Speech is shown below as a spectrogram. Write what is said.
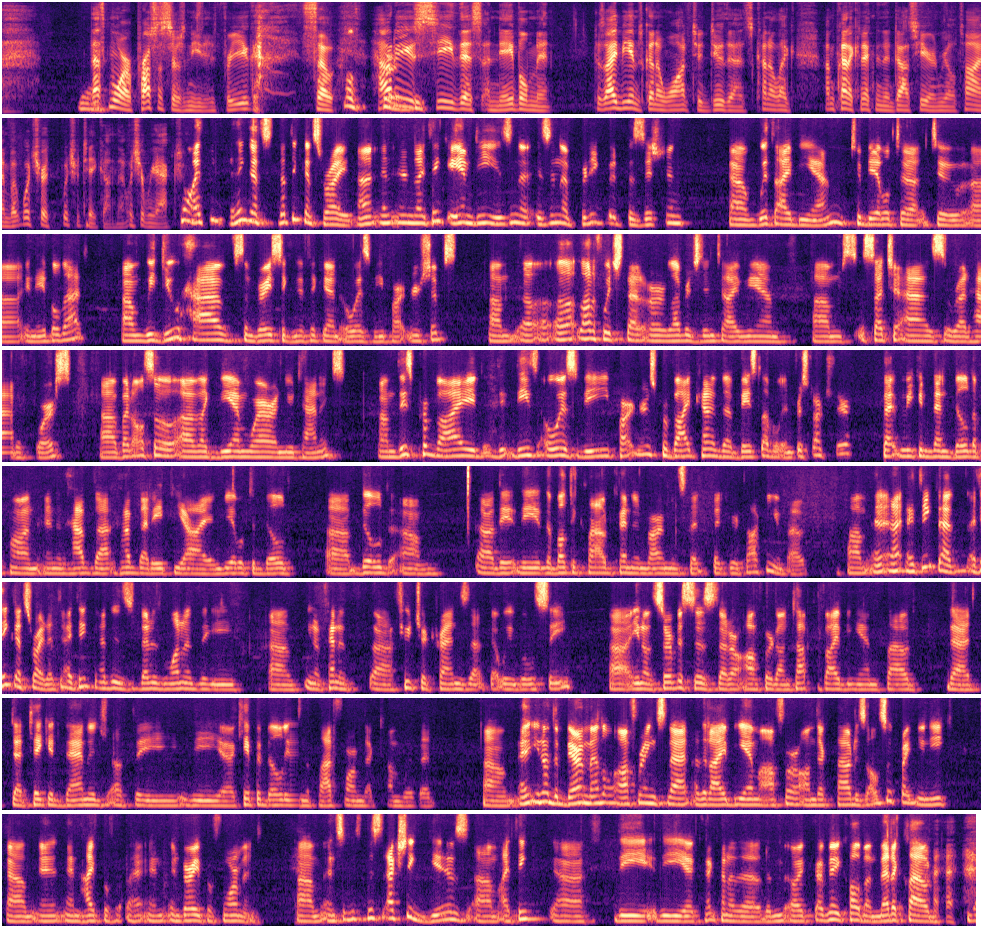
yeah. that's more processors needed for you guys. So well, how do you see this enablement? Because IBM's going to want to do that. It's kind of like, I'm kind of connecting the dots here in real time, but what's your, what's your take on that? What's your reaction? No, I think, I think that's, I think that's right. Uh, and, and I think AMD is in a, is in a pretty good position uh, with IBM to be able to, to uh, enable that. Um, we do have some very significant OSV partnerships, um, a, a, lot of which that are leveraged into IBM, um, such as Red Hat, of course, uh, but also uh, like VMware and Nutanix. Um, these provide these OSV partners provide kind of the base level infrastructure that we can then build upon and then have that have that API and be able to build uh, build um, uh, the, the, the multi-cloud kind of environments that, that you're talking about. Um, and I, I, think that I think that's right. I, I, think that is that is one of the uh, you know kind of uh, future trends that that we will see. Uh, you know, services that are offered on top of IBM Cloud that that take advantage of the the uh, capabilities and the platform that come with it. Um, and you know, the bare metal offerings that that IBM offer on their cloud is also quite unique um, and and high and, and very performant. Um, and so this, this actually gives, um, I think, uh, the the uh, kind of the, the I may call it a meta cloud,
